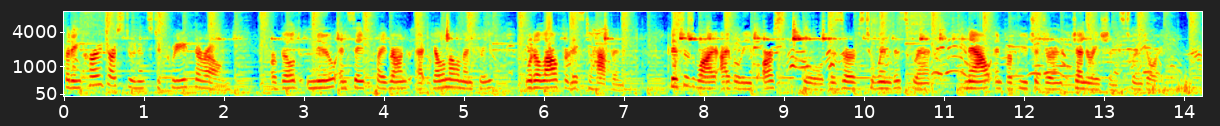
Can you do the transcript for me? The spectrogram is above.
but encourage our students to create their own or build new and safe playground at Gillum Elementary would allow for this to happen. This is why I believe our school deserves to win this grant now and for future generations to enjoy.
